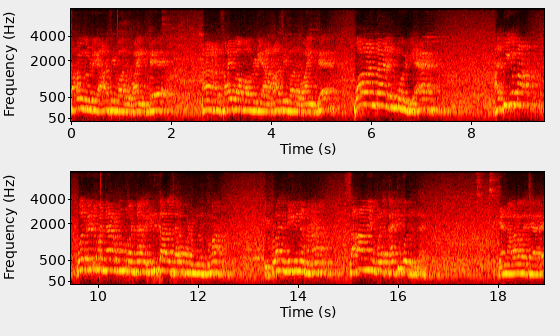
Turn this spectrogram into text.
சாமிகளுடைய ஆசீர்வாதம் வாங்கிட்டு சாய்பாபாவுடைய ஆசீர்வாதம் வாங்கிட்டு போகலான்னு தான் இருக்கும் அதிகமாக ஒரு ரெண்டு மணி நேரம் மூணு மணி நேரம் இதுக்காக செலவு பண்ண முடியும் இருக்குமா? இப்போலாம் இன்னைக்கு என்னன்னா சாமி உங்களை கட்டி போட்டுருக்காரு. என்னை வர வச்சாரு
